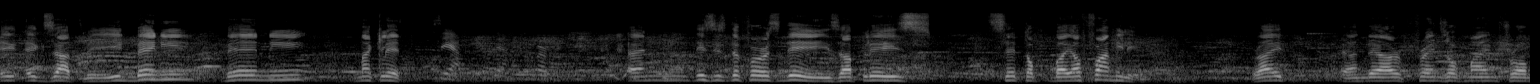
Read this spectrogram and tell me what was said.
Eh? E exactly, in Benny, Benny Maclet. Yeah and this is the first day. It's a place set up by a family, right? And they are friends of mine from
